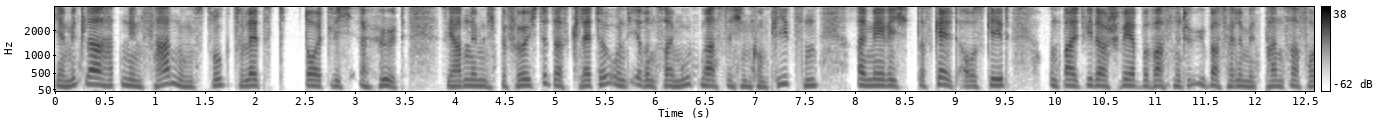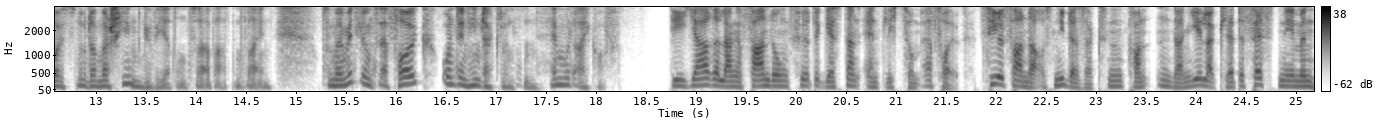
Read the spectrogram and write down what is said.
Die Ermittler hatten den Fahndungsdruck zuletzt deutlich erhöht. Sie haben nämlich befürchtet, dass Klette und ihren zwei mutmaßlichen Komplizen allmählich das Geld ausgeht und bald wieder schwer bewaffnete Überfälle mit Panzerfäusten oder Maschinengewehren zu erwarten seien. Zum Ermittlungserfolg und den Hintergründen Helmut Eickhoff. Die jahrelange Fahndung führte gestern endlich zum Erfolg. Zielfahnder aus Niedersachsen konnten Daniela Klette festnehmen.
